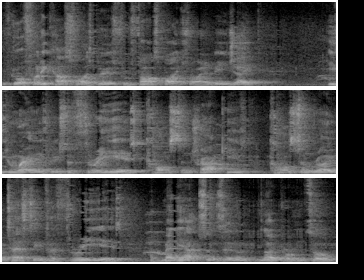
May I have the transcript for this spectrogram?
we've got fully customised boots from Fast Bikes rider BJ. He's been wearing these boots for three years, constant track use, constant road testing for three years. Had many accidents in them, no problem at all.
